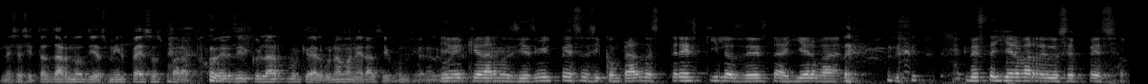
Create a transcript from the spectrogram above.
Necesitas darnos 10 mil pesos para poder circular porque de alguna manera así funciona el Tiene que darnos 10 mil pesos y comprarnos 3 kilos de esta hierba. de esta hierba reduce peso.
